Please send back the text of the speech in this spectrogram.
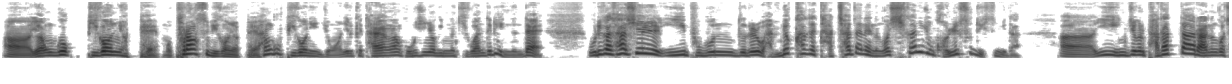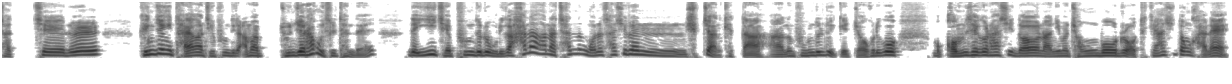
어, 영국 비건 협회, 뭐 프랑스 비건 협회, 한국 비건 인증원 이렇게 다양한 공신력 있는 기관들이 있는데 우리가 사실 이 부분들을 완벽하게 다 찾아내는 건 시간이 좀 걸릴 수도 있습니다. 아, 이 인증을 받았다라는 것 자체를 굉장히 다양한 제품들이 아마 존재를 하고 있을 텐데, 근데 이 제품들을 우리가 하나하나 찾는 거는 사실은 쉽지 않겠다 하는 부분들도 있겠죠. 그리고 뭐 검색을 하시던 아니면 정보를 어떻게 하시던 간에,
